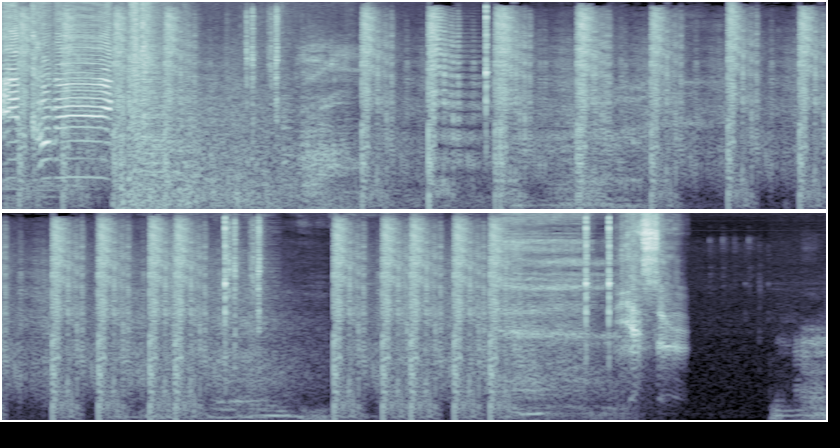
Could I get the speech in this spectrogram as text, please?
Incoming! Yes, No,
